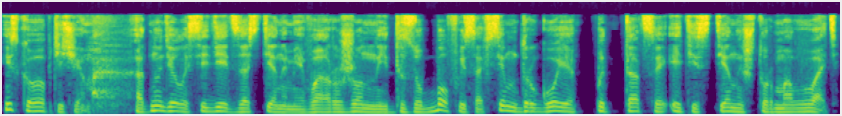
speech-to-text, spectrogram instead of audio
и с Коптичем. Одно дело сидеть за стенами, вооруженный до зубов, и совсем другое — пытаться эти стены штурмовать.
